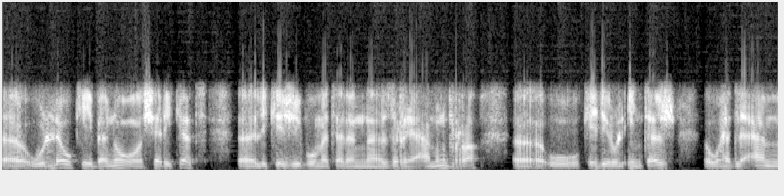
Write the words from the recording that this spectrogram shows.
ولاو كيبانوا شركات اللي كيجيبوا مثلا زريعه من برا وكيديروا الانتاج وهذا العام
